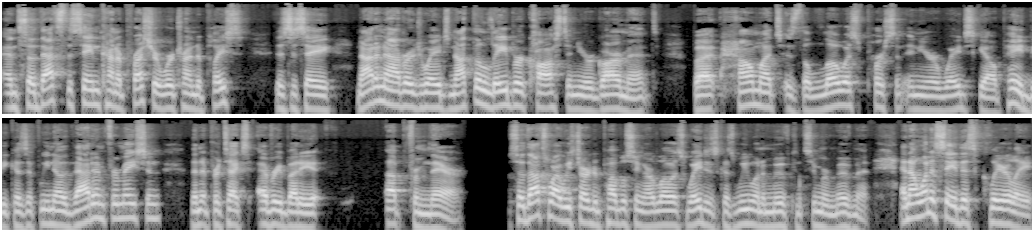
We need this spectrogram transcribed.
And so that's the same kind of pressure we're trying to place is to say, not an average wage, not the labor cost in your garment, but how much is the lowest person in your wage scale paid? Because if we know that information, then it protects everybody up from there. So that's why we started publishing our lowest wages because we want to move consumer movement. And I want to say this clearly.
